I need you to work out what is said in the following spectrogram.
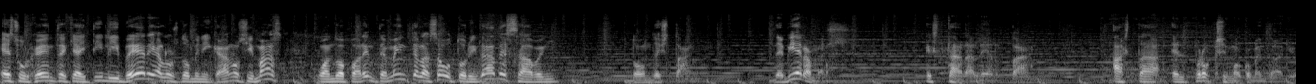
Es urgente que Haití libere a los dominicanos y más cuando aparentemente las autoridades saben dónde están. Debiéramos estar alerta. Hasta el próximo comentario.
